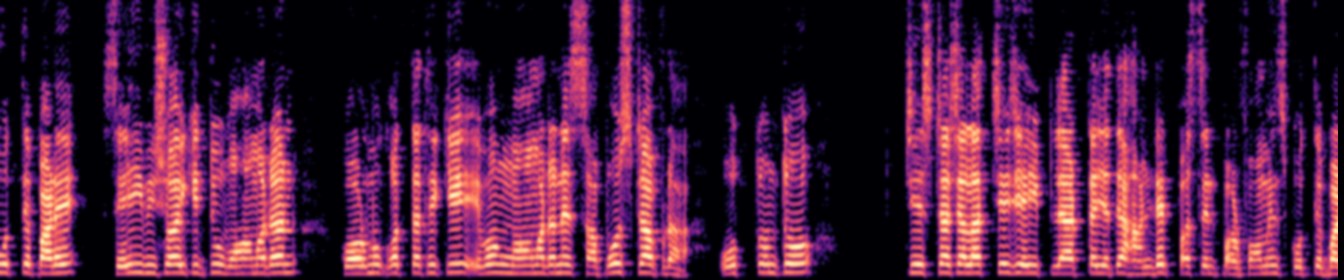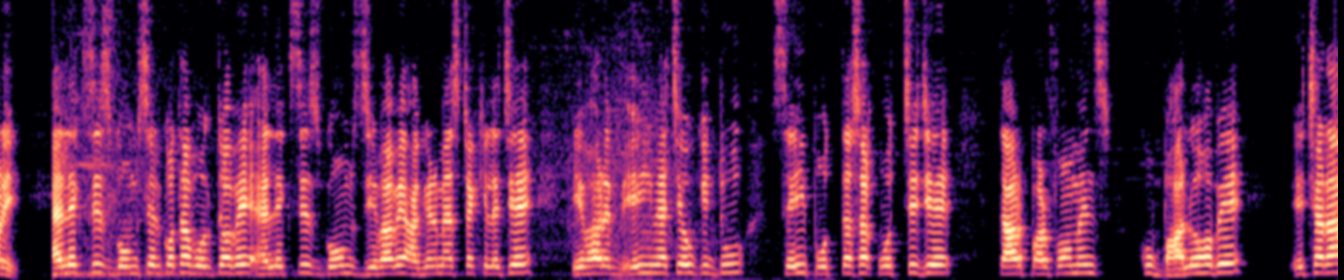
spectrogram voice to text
করতে পারে, সেই বিষয়ে কিন্তু মহামাডান কর্মকর্তা থেকে এবং মহামাডানের সাপোর্ট স্টাফরা অত্যন্ত চেষ্টা চালাচ্ছে যে এই প্লেয়ারটা যাতে হান্ড্রেড পারসেন্ট পারফরমেন্স করতে পারে। অ্যালেক্সিস গোমসের কথা বলতে হবে। অ্যালেক্সিস গোমস যেভাবে আগের ম্যাচটা খেলেছে এবারে এই ম্যাচেও কিন্তু সেই প্রত্যাশা করছে যে তার পারফরমেন্স খুব ভালো হবে। এছাড়া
